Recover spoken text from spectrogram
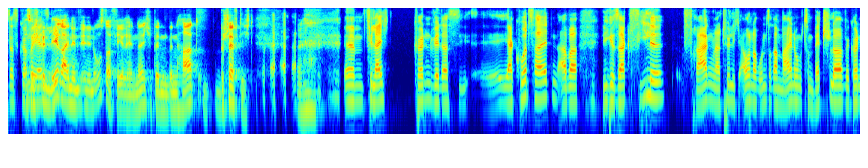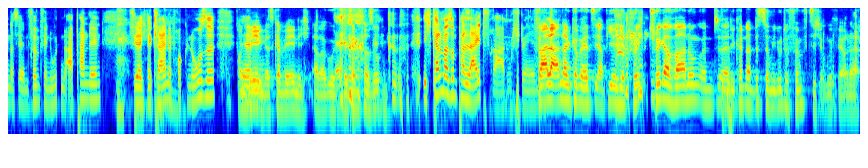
Das können also ich bin Lehrer in den, in den Osterferien, ne? Ich bin, bin hart beschäftigt. ähm, vielleicht können wir das ja kurz halten, aber wie gesagt, viele fragen natürlich auch nach unserer Meinung zum Bachelor. Wir können das ja in fünf Minuten abhandeln. Vielleicht eine kleine Prognose. Von ähm, wegen, das können wir eh nicht. Aber gut, wir können es versuchen. Ich kann mal so ein paar Leitfragen stellen. Für alle anderen können wir jetzt ab hier, hier Tr Triggerwarnung und äh, die können dann bis zur Minute 50 ungefähr oder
